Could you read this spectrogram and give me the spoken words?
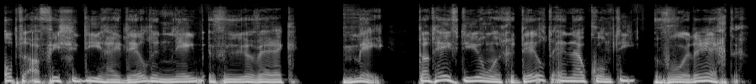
op de affiche die hij deelde: neem vuurwerk mee. Dat heeft die jongen gedeeld en nou komt hij voor de rechter.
